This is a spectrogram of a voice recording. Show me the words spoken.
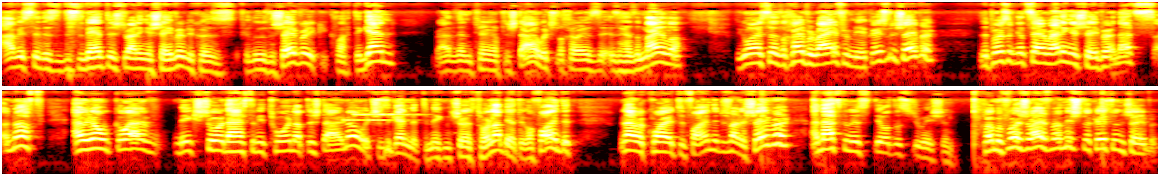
obviously, there's a disadvantage to writing a shaver because if you lose the shaver, you can collect again rather than tearing up the star, which is, is, has a mila. The Gemara says the write from me a case for shaver. The person can say I'm writing a shaver, and that's enough. And we don't go out and make sure that has to be torn up the star. No, which is again to making sure it's torn up. You have to go find it. We're not required to find it. Just write a shaver, and that's going to deal with the situation. First, write from a mishnah case for shaver.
